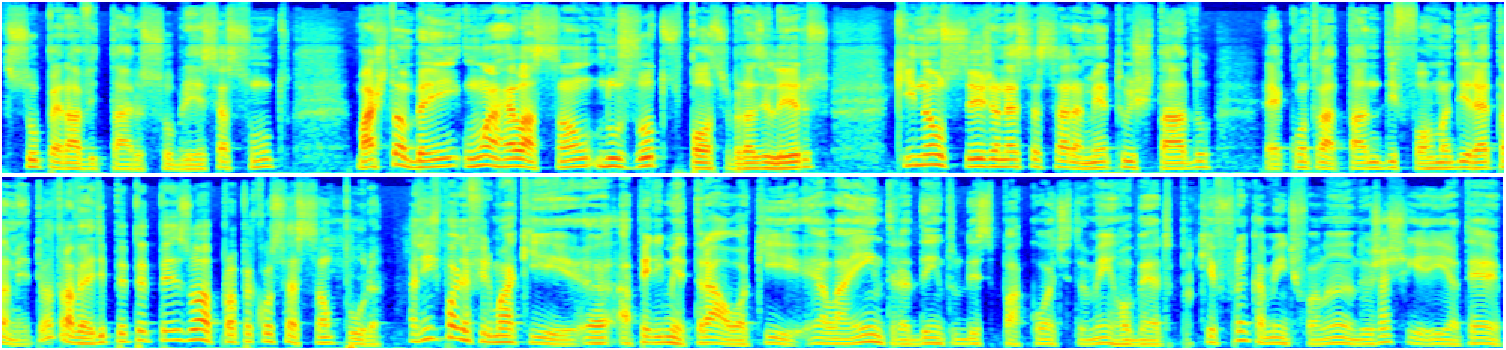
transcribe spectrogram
superavitários sobre esse assunto, mas também uma relação nos outros postos brasileiros que não seja necessariamente o Estado é, contratado de forma diretamente, ou através de PPPs ou a própria concessão pura. A gente pode afirmar que uh, a perimetral aqui, ela entra dentro desse pacote também, Roberto? Porque, francamente falando, eu já cheguei até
